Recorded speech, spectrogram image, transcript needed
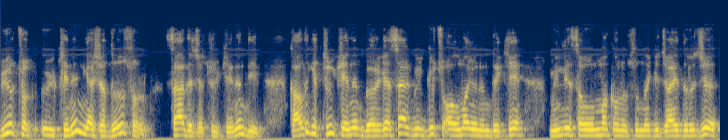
birçok ülkenin yaşadığı sorun. Sadece Türkiye'nin değil. Kaldı ki Türkiye'nin bölgesel bir güç olma yönündeki milli savunma konusundaki caydırıcı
